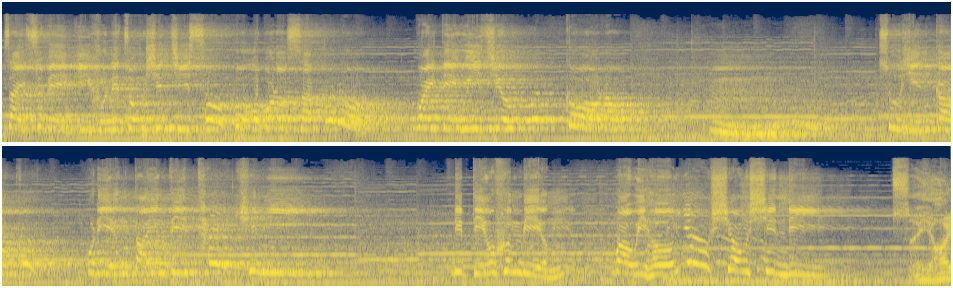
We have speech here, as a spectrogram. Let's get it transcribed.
再出卖几分的忠心之术给阿波罗萨波罗，我地位就的太轻易。立场分明，我为何要相信你？最爱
